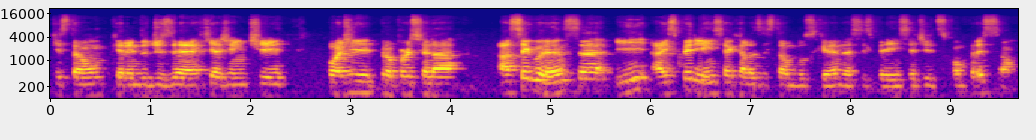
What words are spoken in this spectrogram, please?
que estão querendo dizer é que a gente pode proporcionar a segurança e a experiência que elas estão buscando, essa experiência de descompressão.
